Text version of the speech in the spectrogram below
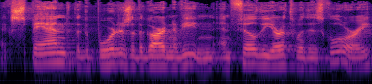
expand the borders of the Garden of Eden, and fill the earth with his glory.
